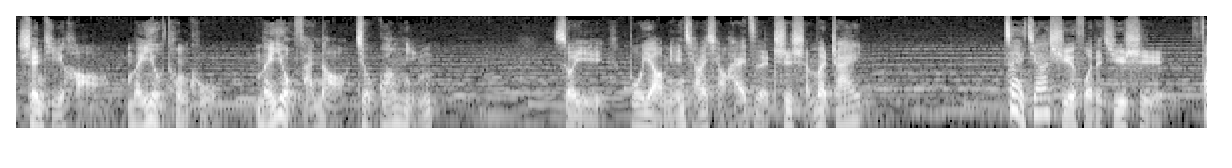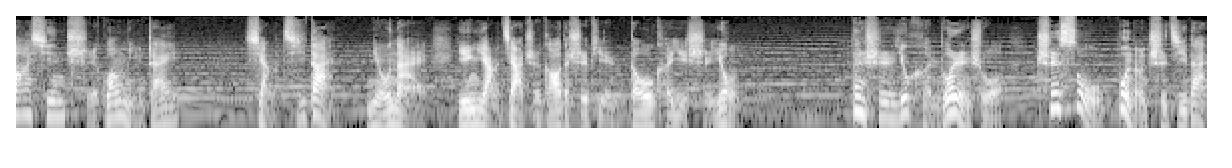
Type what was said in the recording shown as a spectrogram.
身体好，没有痛苦，没有烦恼，就光明。所以不要勉强小孩子吃什么斋。在家学佛的居士。发心持光明斋，像鸡蛋、牛奶，营养价值高的食品都可以食用。但是有很多人说吃素不能吃鸡蛋，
